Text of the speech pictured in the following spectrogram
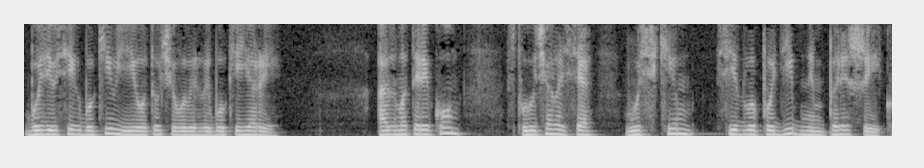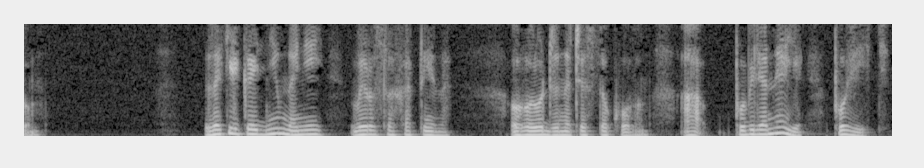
бо зі всіх боків її оточували глибокі яри, а з материком сполучалася вузьким сідлоподібним перешийком. За кілька днів на ній виросла хатина, огороджена чистоколом, а побіля неї повіть.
